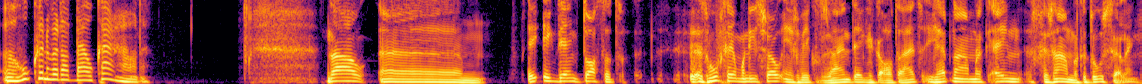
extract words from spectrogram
hoe kunnen we dat bij elkaar houden? Nou, ehm, ik, ik, denk toch dat. Het hoeft helemaal niet zo ingewikkeld te zijn, denk ik altijd. Je hebt namelijk één gezamenlijke doelstelling.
